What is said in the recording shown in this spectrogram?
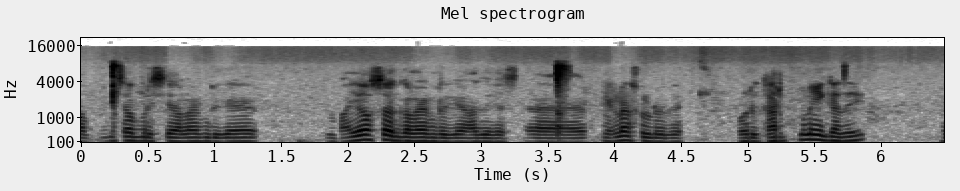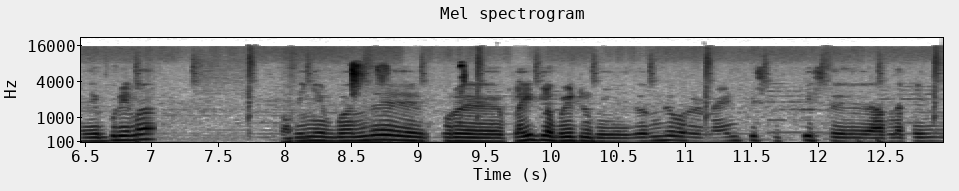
ஆஃப் பெர்சியா விளாண்டுருக்கேன் பயோசாக் விளாண்டுருக்கேன் அது என்ன சொல்றது? ஒரு கற்பனை கதை. அது எப்படின்னா நீங்க இப்ப வந்து ஒரு ஃபிளைட்ல போயிட்டு இருப்பீங்க. இது வந்து ஒரு நைன்டிஸ் ஃபிஃப்டிஸ் அந்த டைம்ல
